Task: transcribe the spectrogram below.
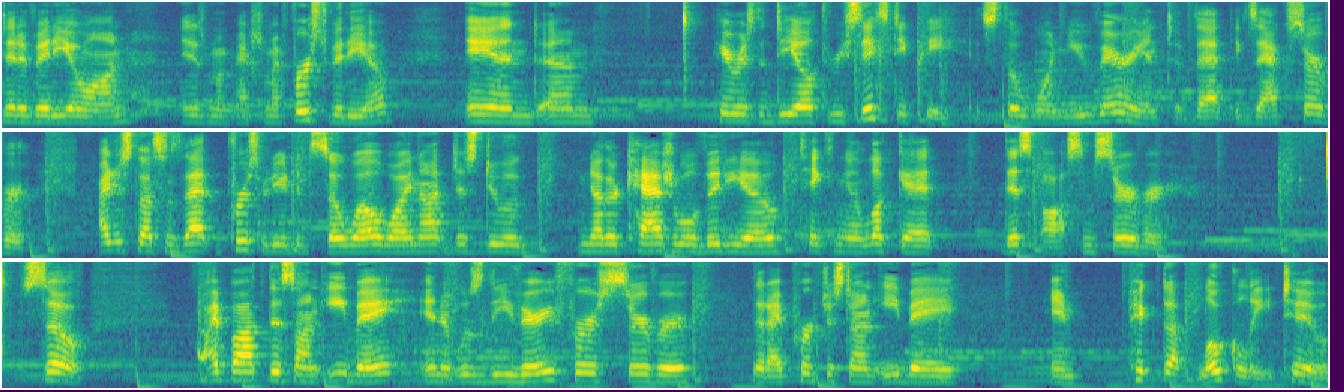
did a video on. It is my, actually my first video. And um, here is the DL360p. It's the 1U variant of that exact server. I just thought since that first video did so well, why not just do a, another casual video taking a look at this awesome server. So, I bought this on eBay, and it was the very first server that I purchased on eBay and picked up locally, too.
